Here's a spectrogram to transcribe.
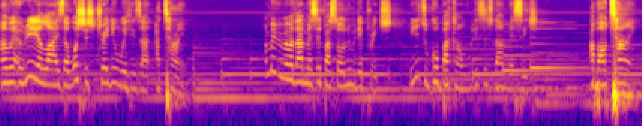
and we realized that what she's trading with is a, time. How many remember that message Pastor Olumide preached? We need to go back and listen to that message about time.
